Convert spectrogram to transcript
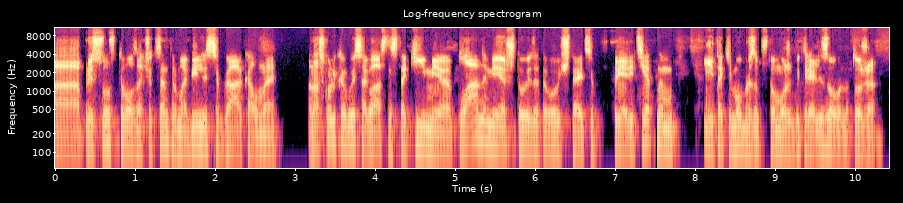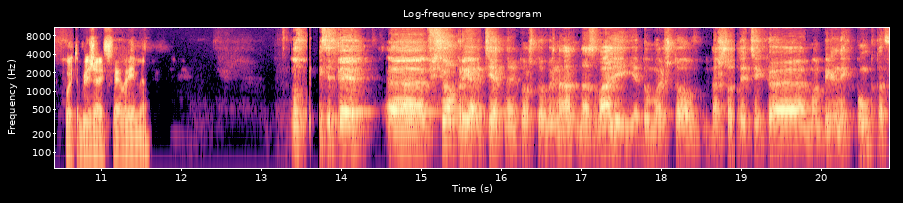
э, присутствовал, значит, центр мобильности в Гаркалне. А насколько вы согласны с такими планами? Что из этого вы считаете приоритетным? И таким образом, что может быть реализовано тоже в какое-то ближайшее время? Ну, в принципе, все приоритетное, то, что вы на, назвали, я думаю, что насчет этих э, мобильных пунктов,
